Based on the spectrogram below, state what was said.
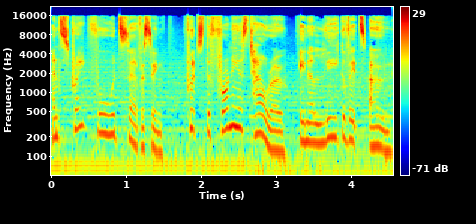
and straightforward servicing puts the Fronius Tauro in a league of its own.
